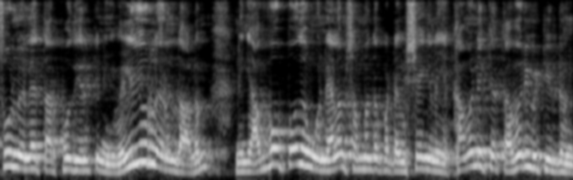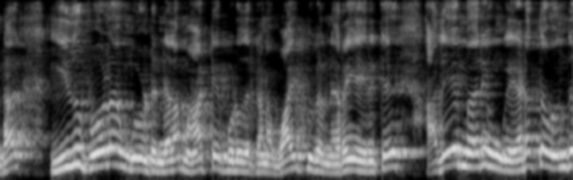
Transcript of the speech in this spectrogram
சூழ்நிலை தற்போது இருக்குது நீங்கள் வெளியூரில் இருந்தாலும் நீங்கள் அவ்வப்போது உங்கள் நிலம் சம்மந்தப்பட்ட விஷயங்களை நீங்கள் கவனிக்க தவறிவிட்டீர்கள் என்றால் இது போல் உங்களோட நிலம் ஆட்டைப்படுவதற்கான வாய்ப்புகள் நிறைய இருக்குது அதே மாதிரி உங்கள் இடத்த வந்து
